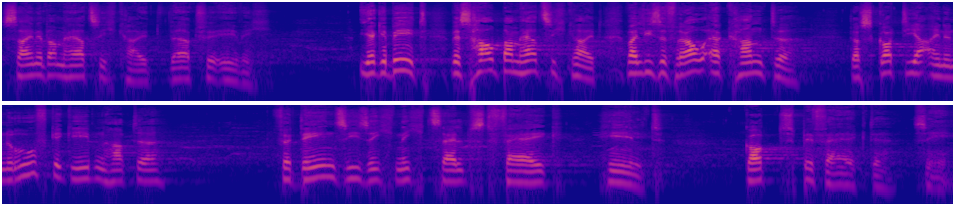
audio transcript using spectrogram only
Seine Barmherzigkeit währt für ewig. Ihr Gebet, weshalb Barmherzigkeit? Weil diese Frau erkannte, dass Gott ihr einen Ruf gegeben hatte, für den sie sich nicht selbst fähig hielt. Gott befähigte sie.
